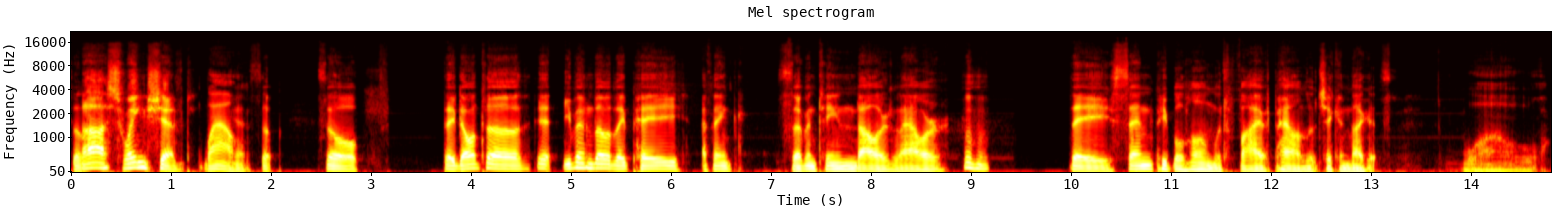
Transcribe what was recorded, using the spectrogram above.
So, Ah, swing shift. wow. yeah, so, so they don't, uh, e- even though they pay, I think, $17 an hour, Mhm. they send people home with five pounds of chicken nuggets. Whoa.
